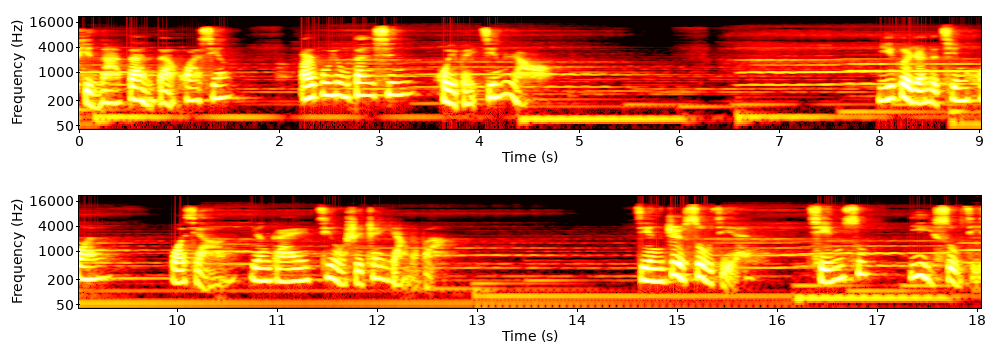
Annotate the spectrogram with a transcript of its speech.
品那淡淡花香，而不用担心会被惊扰。一个人的清欢，我想应该就是这样的吧。景致素简，情愫亦素简。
